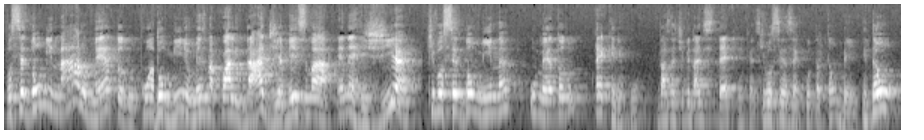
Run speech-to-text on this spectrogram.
Você dominar o método com o domínio, a mesma qualidade, a mesma energia que você domina o método técnico, das atividades técnicas que você executa tão bem. Então,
